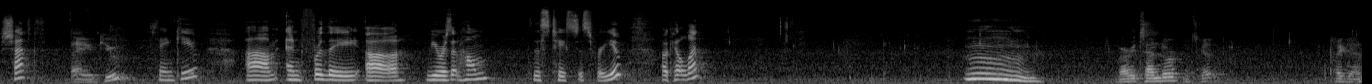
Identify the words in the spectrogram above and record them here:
Chef, Thank you. thank you. Um, and for the uh, viewers at home, this taste is for you. Okay, hold on. Mmm. Very tender. That's good. Again.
